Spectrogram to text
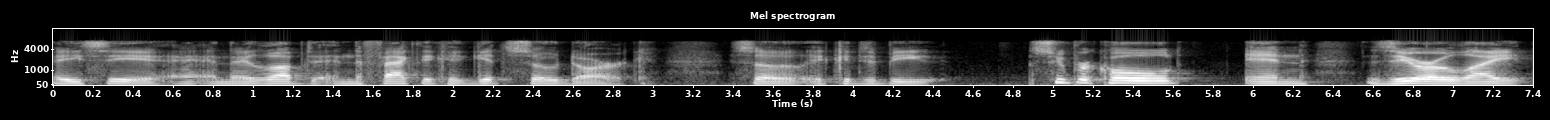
AC, and they loved it, and the fact it could get so dark, so it could just be super cold and zero light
